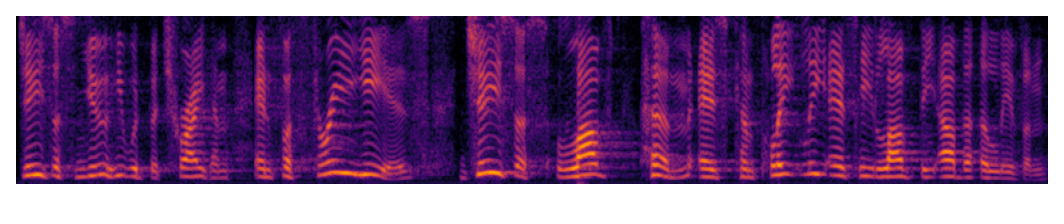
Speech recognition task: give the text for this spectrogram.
Jesus knew he would betray him, and for three years, Jesus loved him as completely as he loved the other 11,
